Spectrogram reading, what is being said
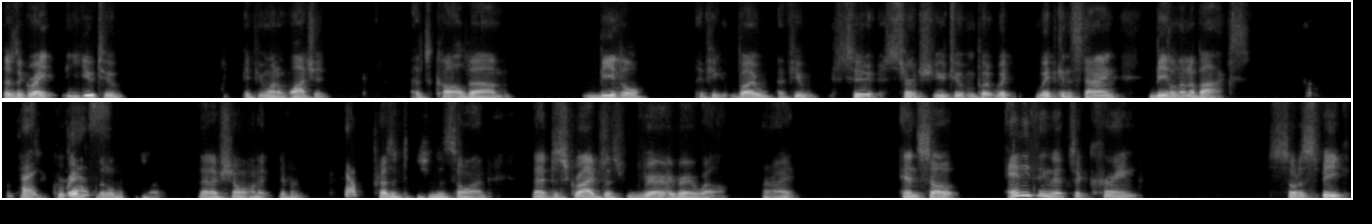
there's a great YouTube if you want to watch it. It's called um, Beetle. If you by if you search YouTube and put Wit, Wittgenstein Beetle in a box. Okay. great yes. little that I've shown at different yep. presentations and so on that describes this very very well. All right. And so anything that's occurring, so to speak,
